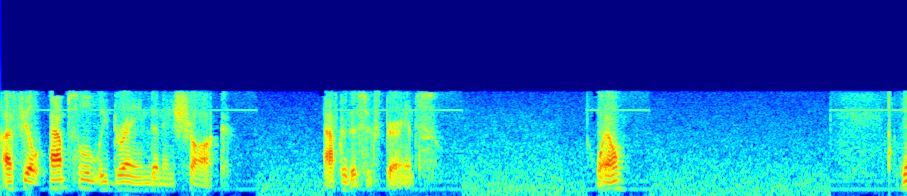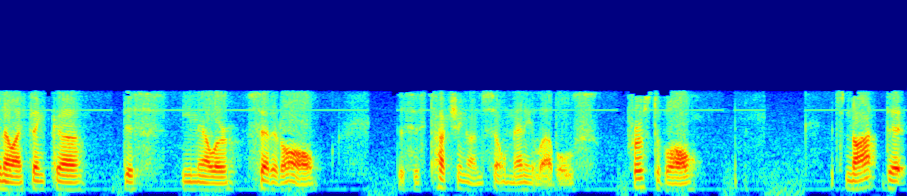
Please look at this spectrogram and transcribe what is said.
I feel absolutely drained and in shock after this experience. Well, you know, I think uh, this emailer said it all. This is touching on so many levels. First of all, it's not that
